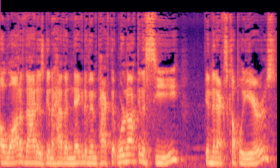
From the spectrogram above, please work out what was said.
a lot of that is going to have a negative impact that we're not going to see in the next couple years.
